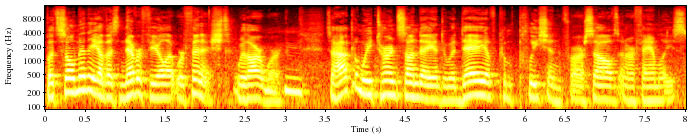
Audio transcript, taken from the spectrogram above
But so many of us never feel that we're finished with our work. Mm-hmm. So, how can we turn Sunday into a day of completion for ourselves and our families?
